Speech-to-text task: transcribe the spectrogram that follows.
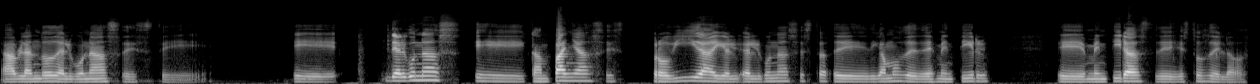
hablando de algunas, este, eh, de algunas eh, campañas pro vida y algunas, eh, digamos, de desmentir mentiras de estos de los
